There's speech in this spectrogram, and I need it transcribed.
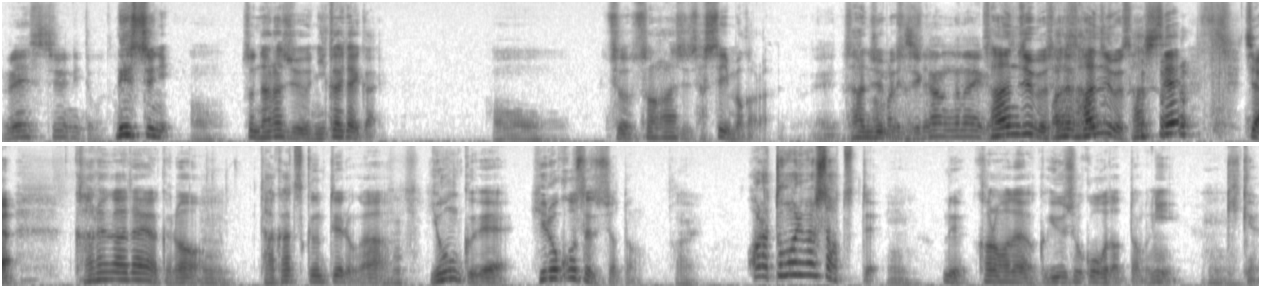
レース中にってこレース中に。とそれ72回大会。うんおーちょっとその話させて今から。えー30秒あんまり時間がないから。30秒させてまだ。30秒させて。じゃあ 神奈川大学のうん。高津くんっていうのが4区で疲労骨折しちゃったの、はいあれ止まりましたっつって。うん。で神奈川大学優勝候補だったのにうん。危険っ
